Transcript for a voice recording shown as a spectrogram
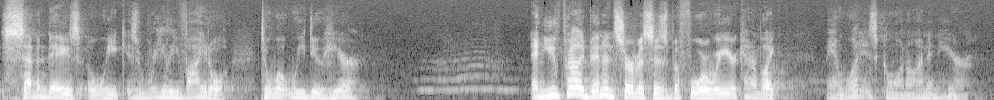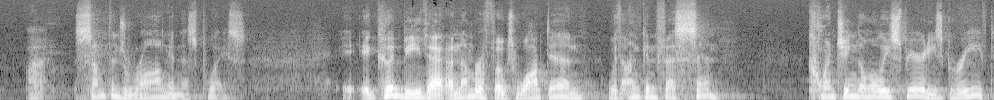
seven days a week is really vital to what we do here. And you've probably been in services before where you're kind of like, man, what is going on in here? Uh, something's wrong in this place. It could be that a number of folks walked in with unconfessed sin, quenching the Holy Spirit. He's grieved.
